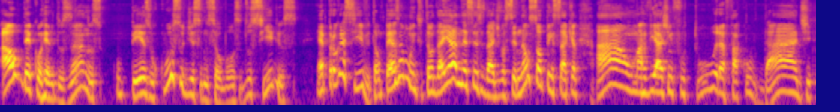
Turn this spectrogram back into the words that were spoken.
ao decorrer dos anos, o peso, o custo disso no seu bolso dos filhos é progressivo, então pesa muito. Então daí a necessidade de você não só pensar que ah, uma viagem futura, faculdade,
